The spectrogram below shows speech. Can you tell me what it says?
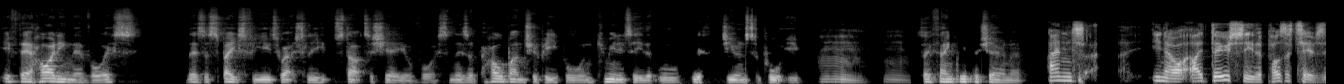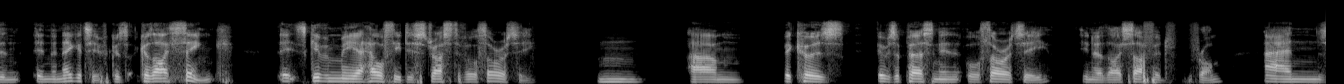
if they're hiding their voice, there's a space for you to actually start to share your voice. And there's a whole bunch of people and community that will listen to you and support you. Mm, mm. So thank you for sharing that. And, you know, I do see the positives in, in the negative because because I think it's given me a healthy distrust of authority. Mm. Um, because it was a person in authority, you know, that I suffered from. And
